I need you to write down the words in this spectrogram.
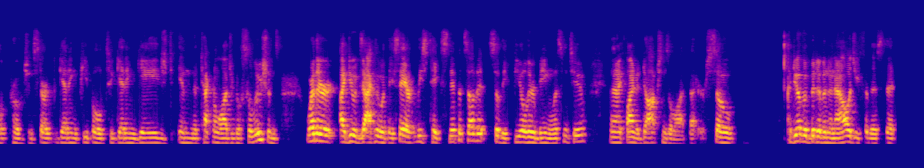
approach and start getting people to get engaged in the technological solutions, whether I do exactly what they say or at least take snippets of it so they feel they're being listened to. Then I find adoption's a lot better. So I do have a bit of an analogy for this that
